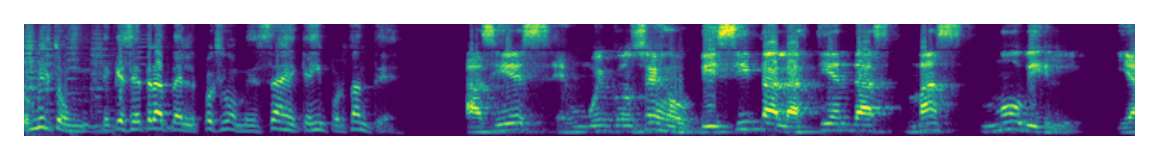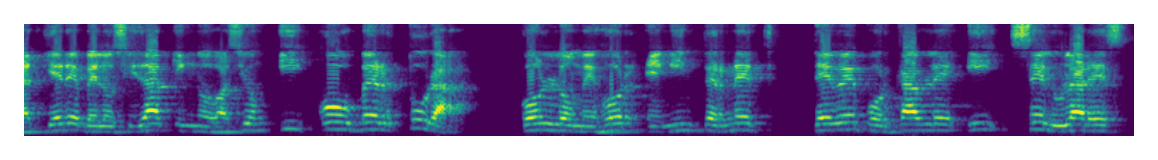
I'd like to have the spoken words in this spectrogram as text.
Don Milton, ¿de qué se trata el próximo mensaje que es importante? Así es, es un buen consejo. Visita las tiendas más móvil y adquiere velocidad, innovación y cobertura con lo mejor en Internet, TV por cable y celulares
